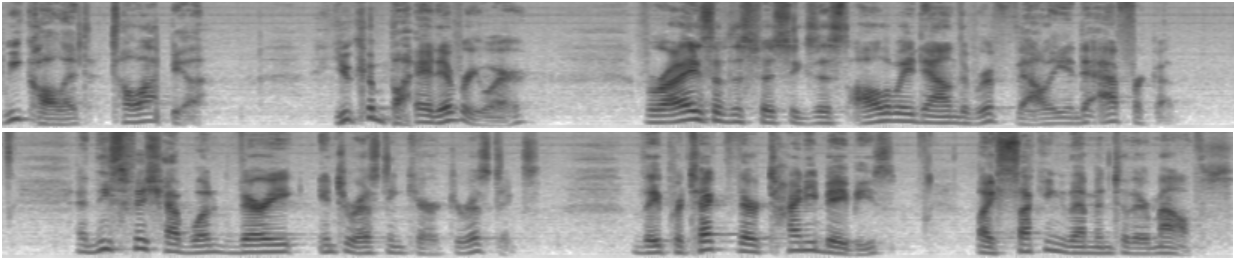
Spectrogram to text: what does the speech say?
We call it tilapia. You can buy it everywhere. Varieties of this fish exist all the way down the Rift Valley into Africa. And these fish have one very interesting characteristics. They protect their tiny babies by sucking them into their mouths.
